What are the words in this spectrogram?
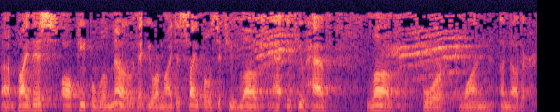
Uh, by this, all people will know that you are my disciples if you love, if you have love for one another.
